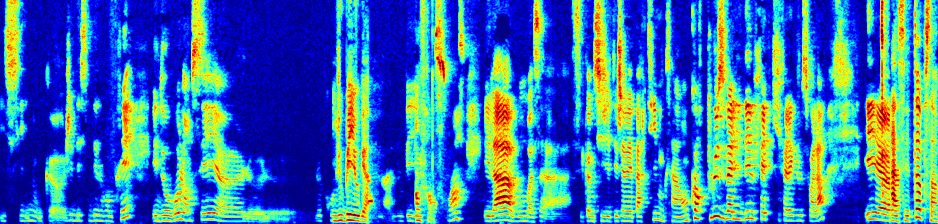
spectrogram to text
ici. Donc, j'ai décidé de rentrer et de relancer le, le, projet Yoga, en, France. Et là, bon, bah, c'est comme si j'étais jamais partie, donc ça a encore plus validé le fait qu'il fallait que je sois là. Et, ah, c'est top ça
